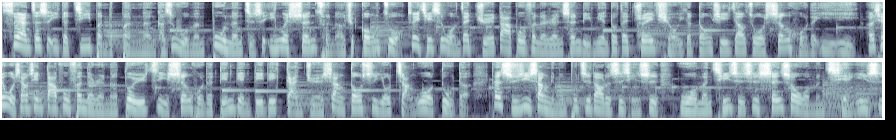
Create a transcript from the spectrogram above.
虽然这是一个基本的本能，可是我们不能只是因为生存而去工作。所以其实我们在绝大部分的人生里面，都在追求一个东西，叫做生活的意义。而且我相信大部分的人呢，对于自己生活的点点滴滴，感觉上都是有掌握度的。但实际上你们不知道的事情是，我们其实是深受我们潜意识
